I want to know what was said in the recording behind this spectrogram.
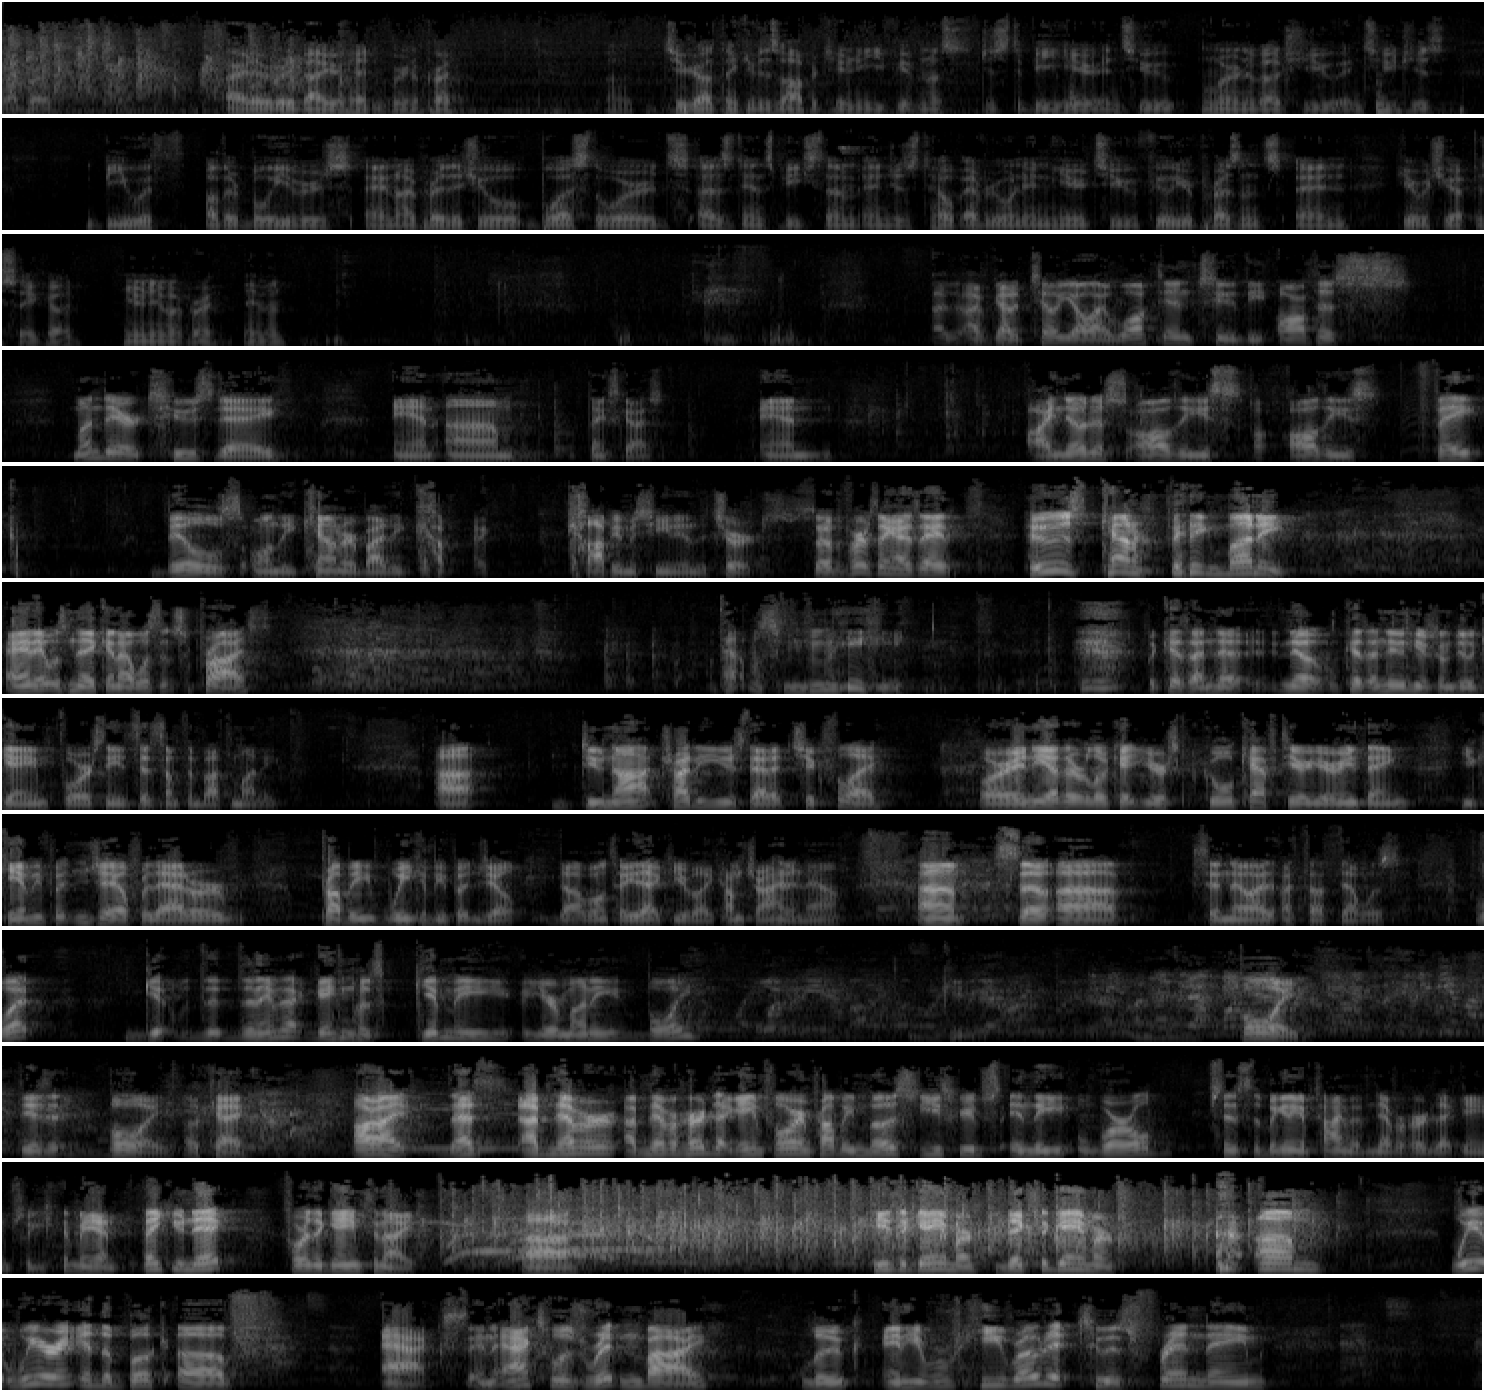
God pray. All right, everybody, bow your head. We're going to pray. Uh, dear God, thank you for this opportunity you've given us just to be here and to learn about you and to just be with other believers. And I pray that you'll bless the words as Dan speaks them and just help everyone in here to feel your presence and hear what you have to say, God. In your name I pray. Amen. I've got to tell y'all, I walked into the office Monday or Tuesday, and um, thanks, guys. And I noticed all these all these fake bills on the counter by the co- copy machine in the church. So the first thing I say is, "Who's counterfeiting money?" And it was Nick, and I wasn't surprised. that was me. because I know no because I knew he was going to do a game for us and he said something about the money. Uh, do not try to use that at Chick Fil A or any other locate your school cafeteria or anything. You can be put in jail for that, or probably we could be put in jail. I won't tell you that because you're like, I'm trying it now. Um, so, uh, so no, I, I, thought that was what. Get, the, the name of that game was "Give Me Your Money, Boy." Boy. Is it boy? Okay. All right. That's I've never I've never heard that game before, and probably most youth groups in the world since the beginning of time have never heard that game. So, man, thank you, Nick, for the game tonight. Uh, he's a gamer. Nick's a gamer. um, we we are in the book of Acts, and Acts was written by Luke, and he he wrote it to his friend named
